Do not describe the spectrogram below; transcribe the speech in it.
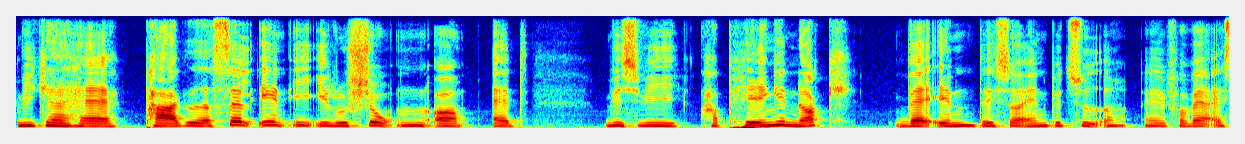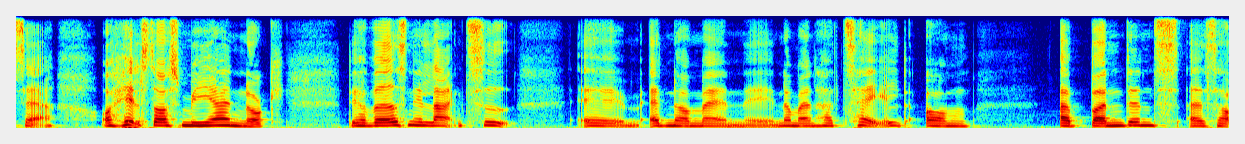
vi kan have pakket os selv ind i illusionen om, at hvis vi har penge nok, hvad end det så end betyder øh, for hver især, og helst også mere end nok. Det har været sådan i lang tid, øh, Øhm, at når man, øh, når man har talt om abundance, altså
